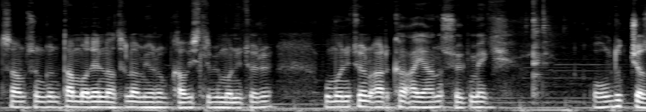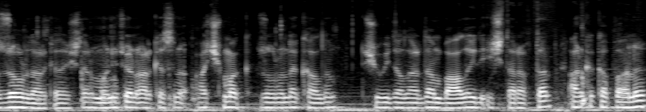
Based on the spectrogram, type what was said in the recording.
Samsung'un tam modelini hatırlamıyorum. Kavisli bir monitörü. Bu monitörün arka ayağını sökmek oldukça zordu arkadaşlar. Monitörün arkasını açmak zorunda kaldım. Şu vidalardan bağlıydı iç taraftan. Arka kapağını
